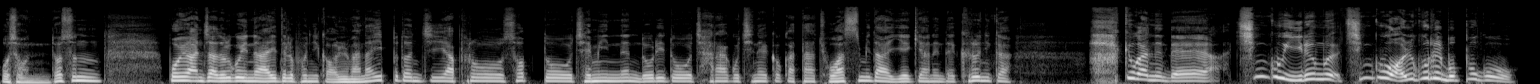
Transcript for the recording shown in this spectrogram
오손도손 모여 앉아 놀고 있는 아이들을 보니까 얼마나 이쁘던지 앞으로 수업도 재미있는 놀이도 잘하고 지낼 것 같아 좋았습니다. 얘기하는데 그러니까 학교 갔는데 친구 이름을 친구 얼굴을 못 보고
